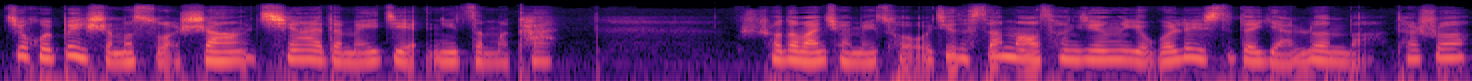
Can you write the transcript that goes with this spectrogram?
就会被什么所伤。”亲爱的梅姐，你怎么看？说的完全没错。我记得三毛曾经有过类似的言论吧？他说：“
